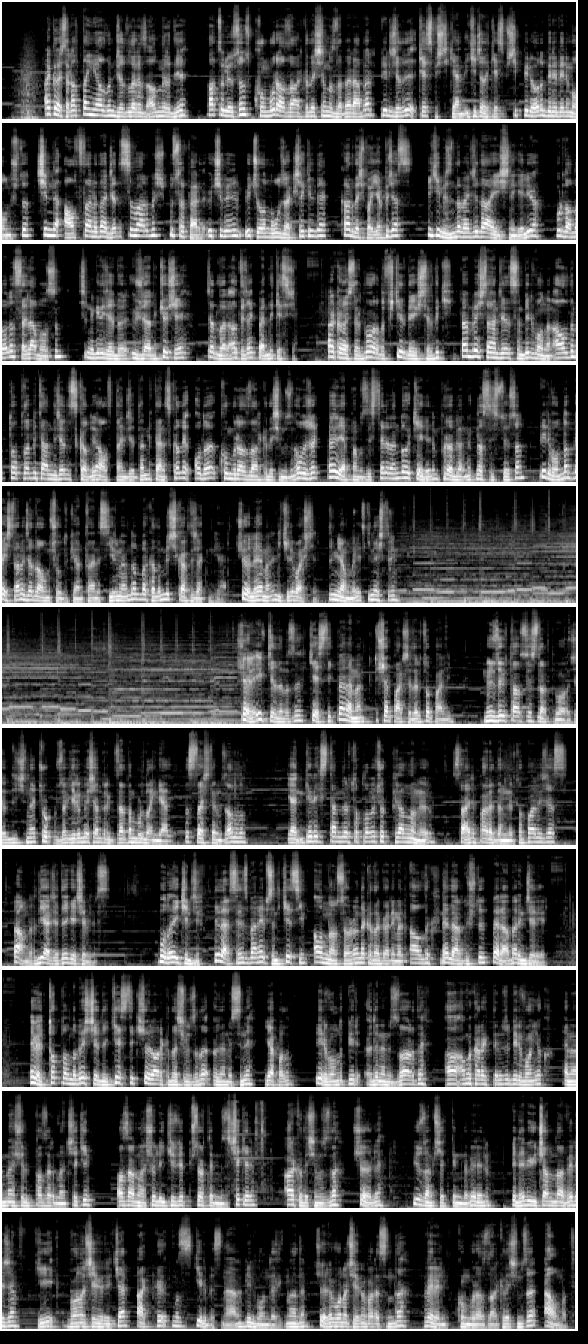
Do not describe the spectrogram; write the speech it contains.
Arkadaşlar alttan yazdığım cadılarınız alınır diye Hatırlıyorsanız Kumburaz'la arkadaşımızla beraber bir cadı kesmiştik yani iki cadı kesmiştik. Biri onun biri benim olmuştu. Şimdi 6 tane daha cadısı varmış. Bu sefer de 3'ü benim 3'ü onun olacak şekilde kardeş payı yapacağız. İkimizin de bence daha iyi işine geliyor. Buradan da ona selam olsun. Şimdi gideceğiz böyle ücra bir köşeye. Cadıları atacak ben de keseceğim. Arkadaşlar bu arada fikir değiştirdik. Ben 5 tane cadısını bir bondan aldım. Toplam bir tane cadısı kalıyor. 6 tane cadıdan bir tanesi kalıyor. O da kumburazlı arkadaşımızın olacak. Öyle yapmamızı istedi. Ben de okey dedim. Problem yok. Nasıl istiyorsan. Bir bondan 5 tane cadı almış olduk yani. Tanesi 20 M'den bakalım bir çıkartacak mı yani. Şöyle hemen ikili başlayalım. Zimyamla etkinleştireyim. Şöyle ilk cadımızı kestik. Ben hemen düşen parçaları toparlayayım. Münzevi tavsiyesi de attı bu arada. İçinden çok güzel. 25 emdirik zaten buradan geldi. Islaçlarımızı alalım. Yani gerek sistemleri toplamayı çok planlamıyorum. Sadece para edenleri toparlayacağız. Tamamdır diğer cadıya geçebiliriz. Bu da ikinci. Dilerseniz ben hepsini keseyim. Ondan sonra ne kadar ganimet aldık, neler düştü beraber inceleyelim. Evet toplamda 5 cadıyı kestik. Şöyle arkadaşımıza da ödemesini yapalım. Bir wonluk bir ödememiz vardı. Aa, ama karakterimizde bir won yok. Hemen ben şöyle pazarından çekeyim. Pazardan şöyle 274 emimizi çekelim. Arkadaşımız da şöyle 100 em şeklinde verelim. Bir de bir 3 an daha vereceğim ki Von'a çevirirken hakkımız girmesin abi. Bir Von dedik madem. Şöyle Von'a çevirme parasını da verelim kumburazlı arkadaşımıza. Almadı.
